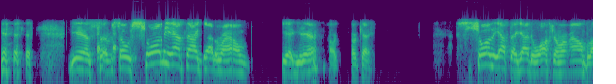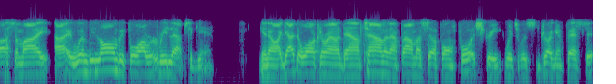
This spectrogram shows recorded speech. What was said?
yeah. So so shortly after I got around, yeah, you there? Oh, okay. Shortly after I got to walking around Blossom, I I it wouldn't be long before I would relapse again. You know, I got to walking around downtown and I found myself on Fort Street, which was drug infested,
